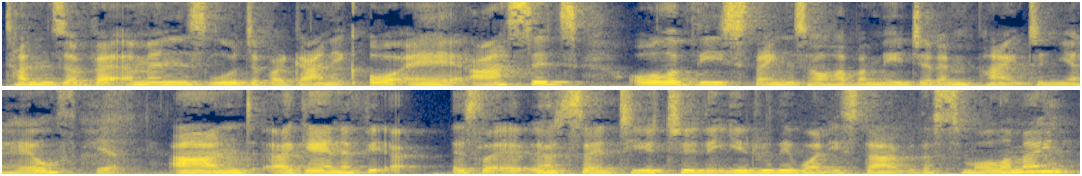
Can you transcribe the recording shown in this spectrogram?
tons of vitamins, loads of organic uh, acids. All of these things will have a major impact on your health. Yeah. And again, if it, it's like I said to you too, that you really want to start with a small amount.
